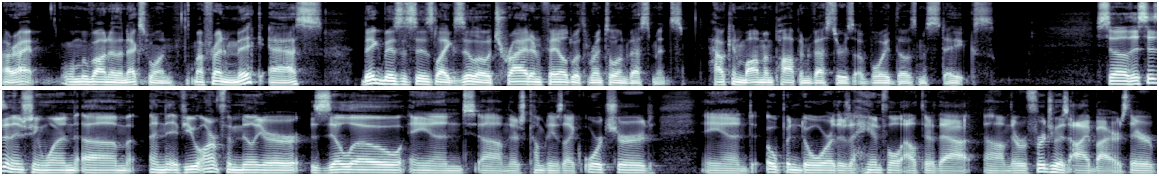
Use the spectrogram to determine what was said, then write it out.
All right, we'll move on to the next one. My friend Mick asks Big businesses like Zillow tried and failed with rental investments. How can mom and pop investors avoid those mistakes? So this is an interesting one, um, and if you aren't familiar, Zillow and um, there's companies like Orchard and Opendoor. There's a handful out there that um, they're referred to as iBuyers. They're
